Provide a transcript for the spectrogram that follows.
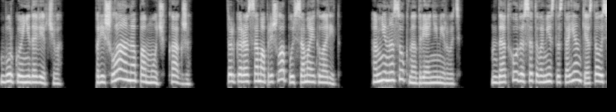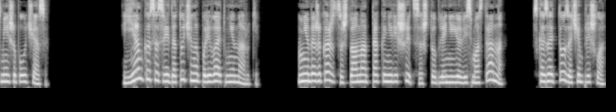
Буркую недоверчиво. Пришла она помочь, как же. Только раз сама пришла, пусть сама и говорит. А мне носок надо реанимировать. До отхода с этого места стоянки осталось меньше получаса. Янка сосредоточенно поливает мне на руки. Мне даже кажется, что она так и не решится, что для нее весьма странно сказать то, зачем пришла.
